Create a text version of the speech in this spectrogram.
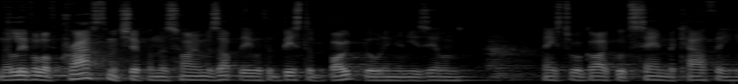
And the level of craftsmanship in this home is up there with the best of boat building in New Zealand, thanks to a guy called Sam McCarthy.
